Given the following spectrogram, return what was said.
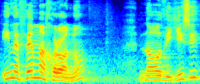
είναι θέμα χρόνου να οδηγήσει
